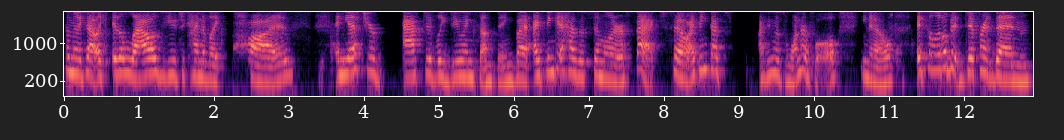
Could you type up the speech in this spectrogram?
something like that, like it allows you to kind of like pause. And yes, you're actively doing something, but I think it has a similar effect. So I think that's I think that's wonderful. You know, it's a little bit different than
